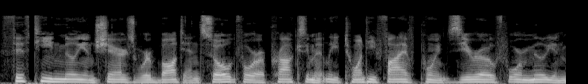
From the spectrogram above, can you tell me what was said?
15 million shares were bought and sold for approximately $25.04 million.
